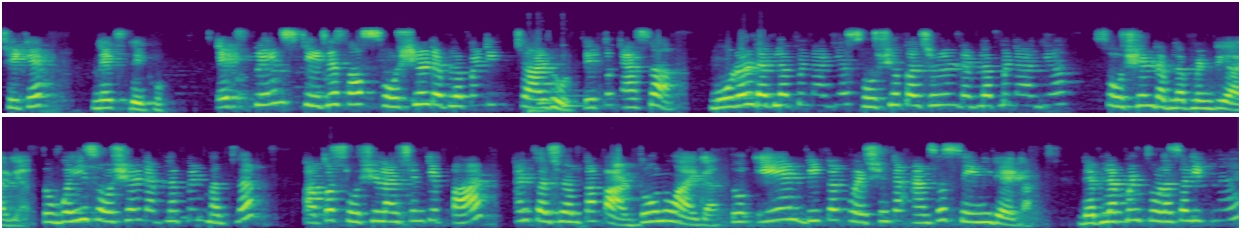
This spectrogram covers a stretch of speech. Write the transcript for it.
ठीक है? नेक्स्ट देखो। Explain stages of social development in childhood देखो, ऐसा मोरल डेवलपमेंट आ गया सोशियो कल्चरल डेवलपमेंट आ गया सोशल डेवलपमेंट भी आ गया। तो वही सोशल डेवलपमेंट मतलब आपका सोशलाइजेशन के पार्ट एंड कल्चरल का पार्ट दोनों आएगा। तो ए एंड बी का क्वेश्चन का आंसर सेम ही रहेगा। डेवलपमेंट थोड़ा सा लिखना है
